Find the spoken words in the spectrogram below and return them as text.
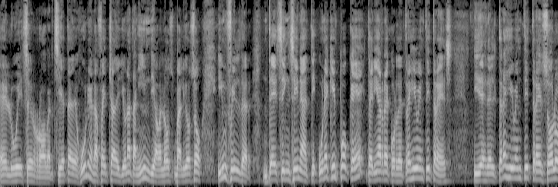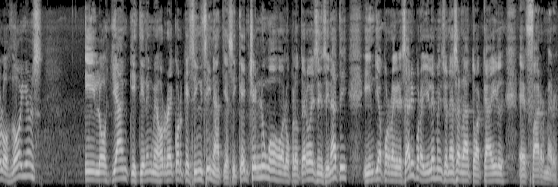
eh, Luis Robert. 7 de junio es la fecha de Jonathan India, valioso infielder de Cincinnati, un equipo que tenía récord de 3 y 23 y desde el 3 y 23 solo los Dodgers y los Yankees tienen mejor récord que Cincinnati. Así que échenle un ojo a los peloteros de Cincinnati, India por regresar y por allí les mencioné hace rato a Kyle eh, Farmer.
